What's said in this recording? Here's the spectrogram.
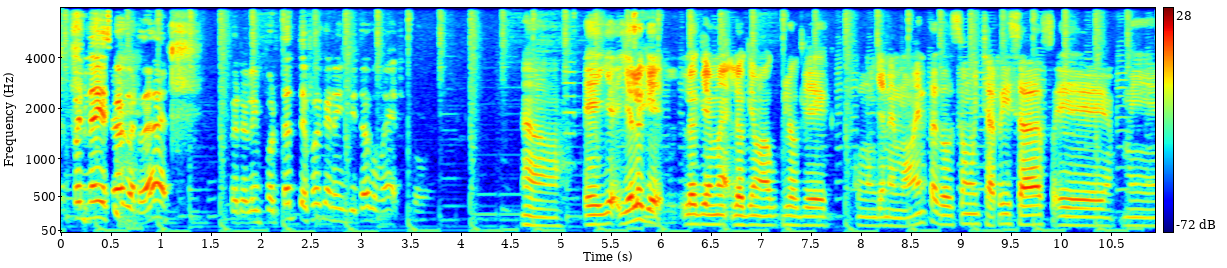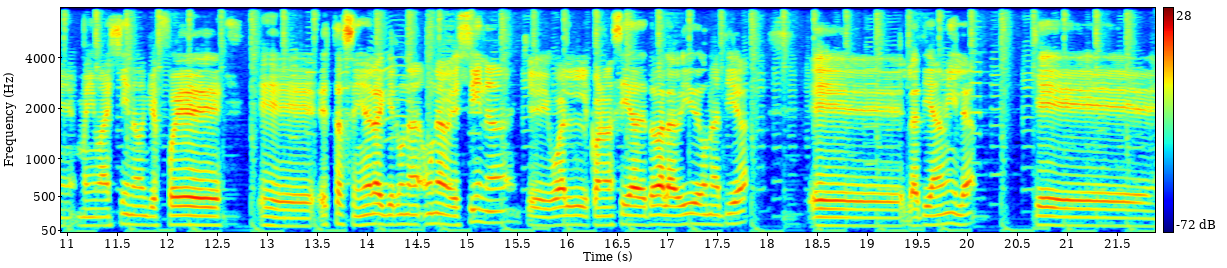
después nadie se va a acordar. Pero lo importante fue que nos invitó a comer, pues. No, eh, yo, yo lo que lo que me- lo que me- lo que como que en el momento causó mucha risa fue, eh, me, me imagino que fue eh, esta señora que era una, una vecina que igual conocía de toda la vida una tía eh, la tía Mila que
